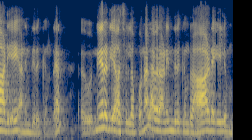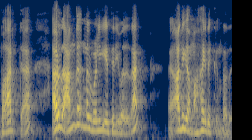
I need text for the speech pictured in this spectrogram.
ஆடையை அணிந்திருக்கின்றார். நேரடியாக சொல்ல போனால் அவர் அணிந்திருக்கின்ற ஆடையிலும் பார்க்க அவரது அங்கங்கள் வெளியே தெரிவதுதான் அதிகமாக இருக்கின்றது.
